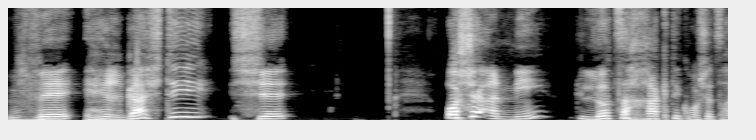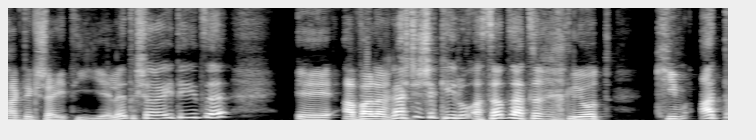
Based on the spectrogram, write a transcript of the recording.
והרגשתי ש... או שאני לא צחקתי כמו שצחקתי כשהייתי ילד כשראיתי את זה, אה, אבל הרגשתי שכאילו הסרט הזה היה צריך להיות כמעט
